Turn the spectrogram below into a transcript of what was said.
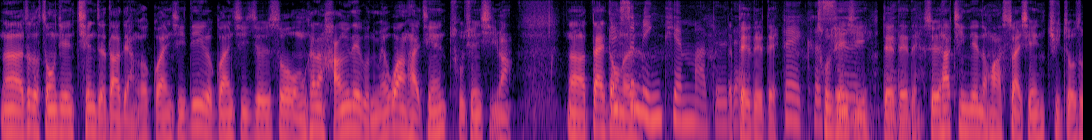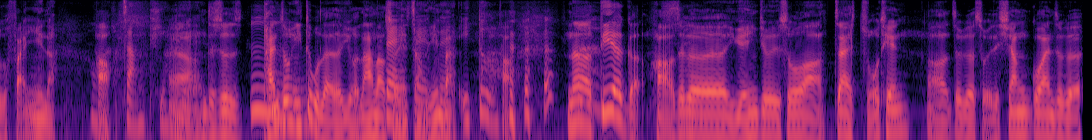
那这个中间牵扯到两个关系，第一个关系就是说，我们看到航运类股里面，万海今天出全息嘛，那带动了是明天嘛，对不对？对对对，对，出全息，对对对，所以它今天的话率先去做这个反应了。好涨停啊，这是盘中一度的有拉到所谓涨停板一度。好，那第二个好，这个原因就是说啊，在昨天啊，这个所谓的相关这个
